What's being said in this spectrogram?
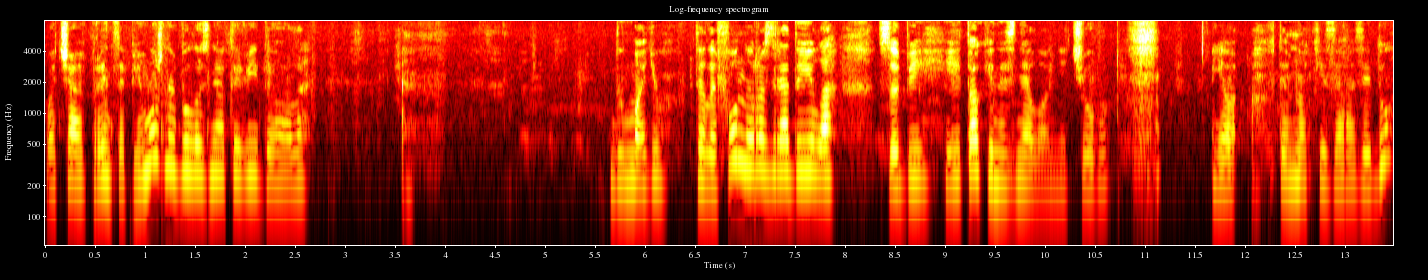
Хоча, в принципі, можна було зняти відео, але думаю, телефон розрядила собі і так і не зняло нічого. Я в темноті зараз йду.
